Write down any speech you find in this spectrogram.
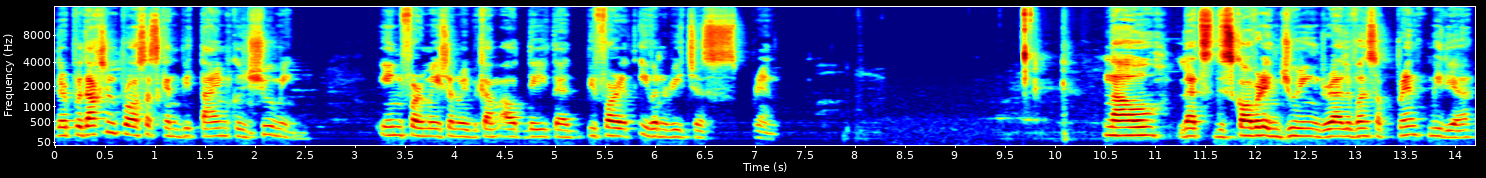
Their production process can be time consuming. Information may become outdated before it even reaches print. Now, let's discover enduring relevance of print media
